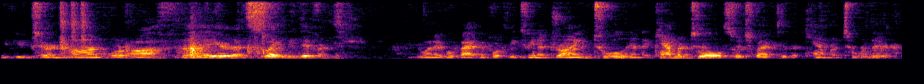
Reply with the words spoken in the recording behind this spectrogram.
If you turn on or off the layer, that's slightly different. You want to go back and forth between a drawing tool and a camera tool, switch back to the camera tool there.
